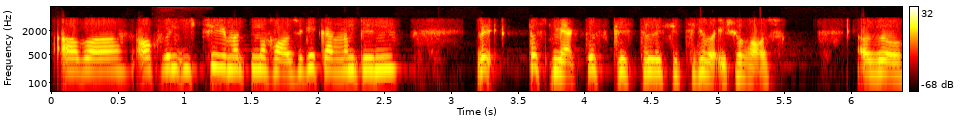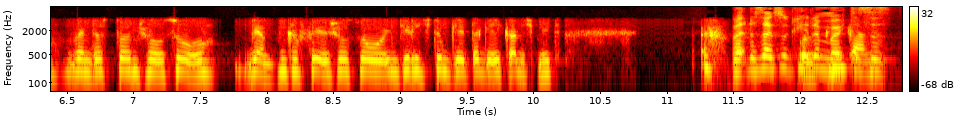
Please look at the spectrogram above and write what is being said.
Aber auch wenn ich zu jemandem nach Hause gegangen bin, das merkt, das kristallisiert sich aber eh schon raus. Also wenn das dann schon so während dem Kaffee schon so in die Richtung geht, da gehe ich gar nicht mit. Weil du sagst, okay, du möchtest, Umgang.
